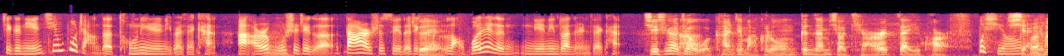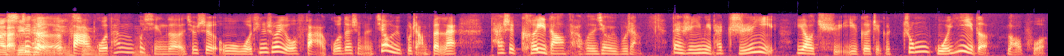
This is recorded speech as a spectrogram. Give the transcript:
这个年轻部长的同龄人里边在看啊，而不是这个大二十岁的这个老婆这个年龄段的人在看。其实要照啊我看，这马克龙跟咱们小田儿在一块儿，不行，显得他半这个法国他们不行的，就是我我听说有法国的什么教育部长，本来他是可以当法国的教育部长，但是因为他执意要娶一个这个中国裔的老婆，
